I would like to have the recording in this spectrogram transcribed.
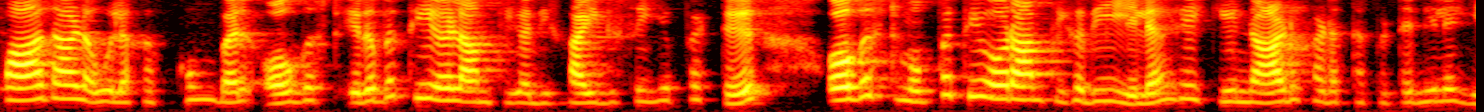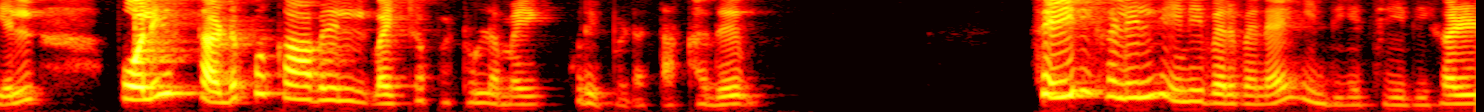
பாதாள உலக கும்பல் ஆகஸ்ட் இருபத்தி ஏழாம் தேதி கைது செய்யப்பட்டு ஆகஸ்ட் முப்பத்தி ஓராம் தேதி இலங்கைக்கு நாடு கடத்தப்பட்ட நிலையில் போலீஸ் தடுப்பு காவலில் வைக்கப்பட்டுள்ளமை குறிப்பிடத்தக்கது. செய்திகளில் இனி வருவன இந்திய செய்திகள்.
